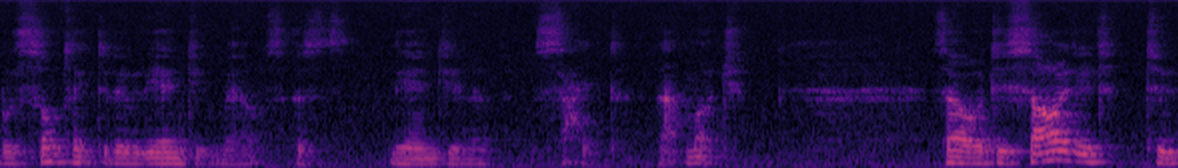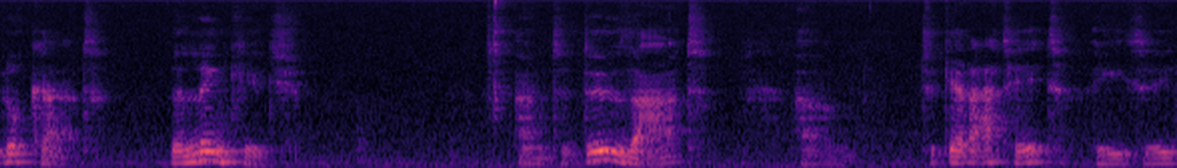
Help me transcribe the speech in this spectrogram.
was something to do with the engine mounts as the engine had sagged that much. So I decided to look at the linkage and to do that, um, to get at it easy,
